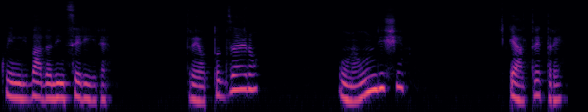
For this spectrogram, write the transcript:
Quindi vado ad inserire 380 una 11 e altre 3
